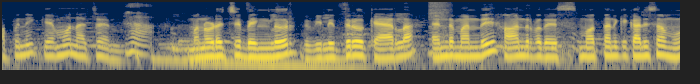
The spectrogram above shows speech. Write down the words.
అప్పని కేమో నచ్చాను. మనోడు వచ్చి బెంగళూరు వీళ్ళిద్దరు కేరళ అండ్ మంది ఆంధ్రప్రదేశ్. మొత్తానికి కలిసాము.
